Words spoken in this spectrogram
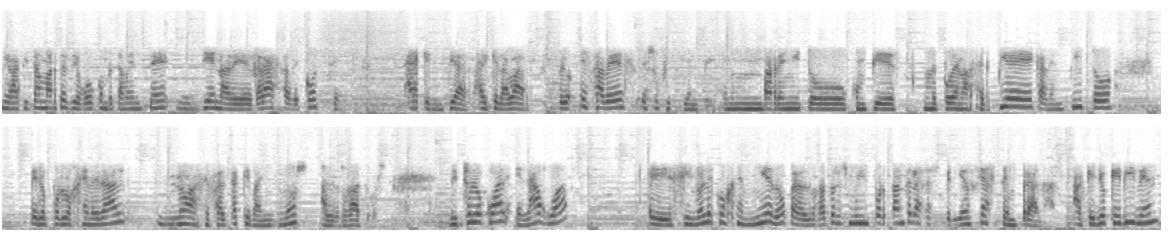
mi gatita Martes llegó completamente llena de grasa de coche hay que limpiar, hay que lavar, pero esa vez es suficiente. En un barreñito con pies donde pueden hacer pie, calentito, pero por lo general no hace falta que bañemos a los gatos. Dicho lo cual, el agua eh, si no le cogen miedo, para los gatos es muy importante las experiencias tempranas, aquello que viven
